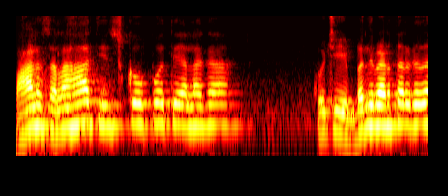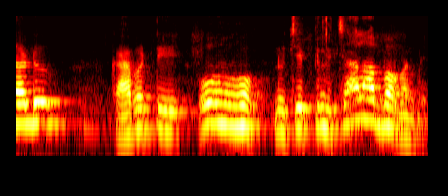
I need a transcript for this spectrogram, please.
వాళ్ళ సలహా తీసుకోకపోతే ఎలాగా? కొంచెం ఇబ్బంది పెడతారు కదా వాళ్ళు. కాబట్టి ఓహో నువ్వు చెప్పింది చాలా బాగుంది.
